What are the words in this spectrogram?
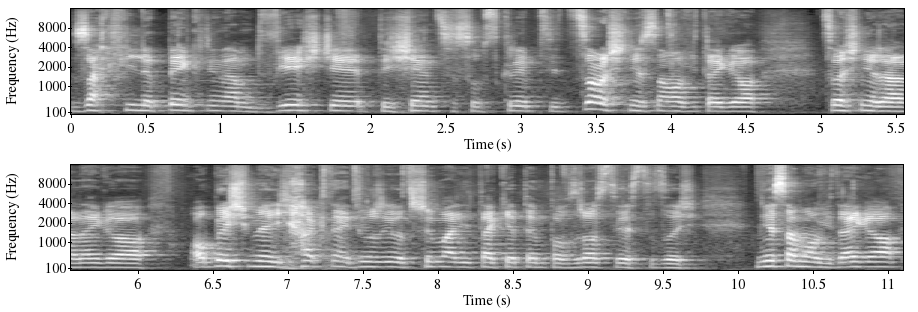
Za chwilę pęknie nam 200 tysięcy subskrypcji. Coś niesamowitego, coś nierealnego. Obyśmy jak najdłużej utrzymali takie tempo wzrostu. Jest to coś niesamowitego.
